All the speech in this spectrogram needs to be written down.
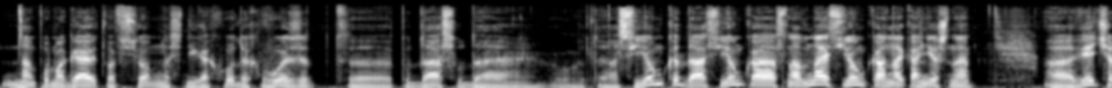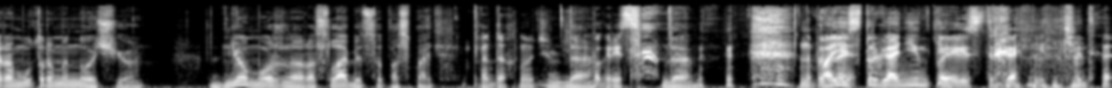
нам помогают во всем, на снегоходах возят э, туда-сюда. Вот. А съемка, да, съемка, основная съемка, она, конечно, а, вечером, утром и ночью. Днем можно расслабиться, поспать. Отдохнуть, да. погреться. Да. Напоминаю, Поесть строганинки. Поесть строганинки, да.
